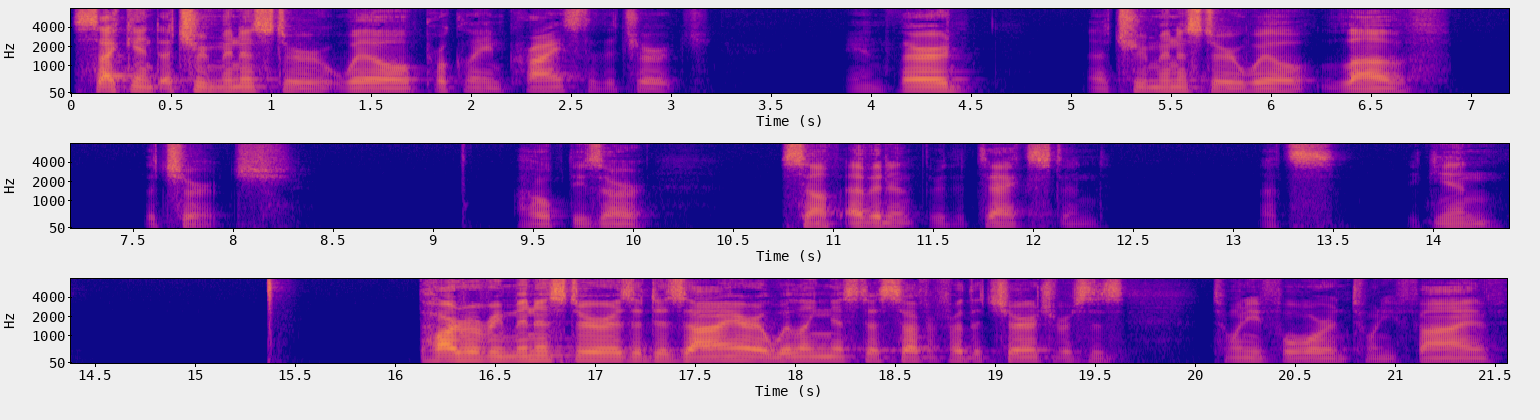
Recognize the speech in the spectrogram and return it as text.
Second, a true minister will proclaim Christ to the church. And third, a true minister will love the church. I hope these are self evident through the text, and let's begin. The heart of every minister is a desire, a willingness to suffer for the church, verses 24 and 25.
